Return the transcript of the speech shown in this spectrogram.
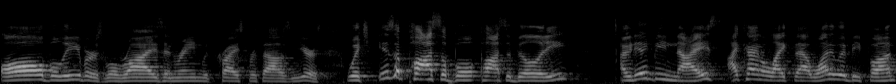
all believers will rise and reign with Christ for a thousand years, which is a possible possibility. I mean, it'd be nice. I kind of like that one. It would be fun.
